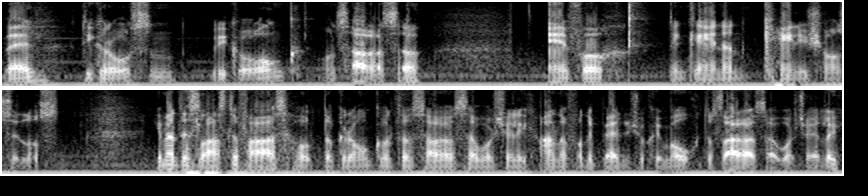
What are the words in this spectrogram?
weil die Großen wie Gronk und Sarasa einfach den Kleinen keine Chance lassen. Ich meine, das Last of Us hat der Gronk und der Sarasa wahrscheinlich einer von den beiden schon gemacht, der Sarasa wahrscheinlich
